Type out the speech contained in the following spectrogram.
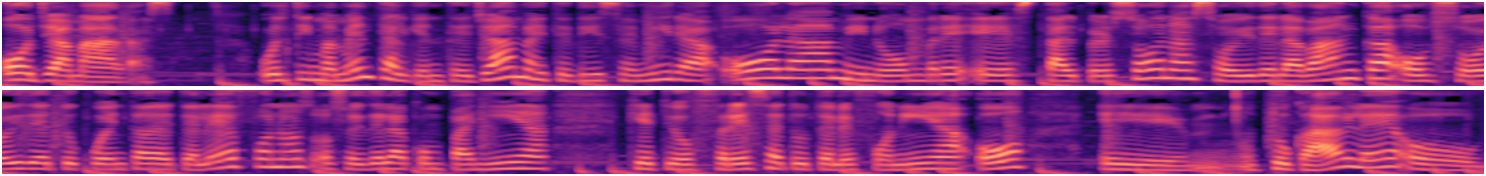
o llamadas. Últimamente alguien te llama y te dice, mira, hola, mi nombre es tal persona, soy de la banca o soy de tu cuenta de teléfonos o soy de la compañía que te ofrece tu telefonía o eh, tu cable o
